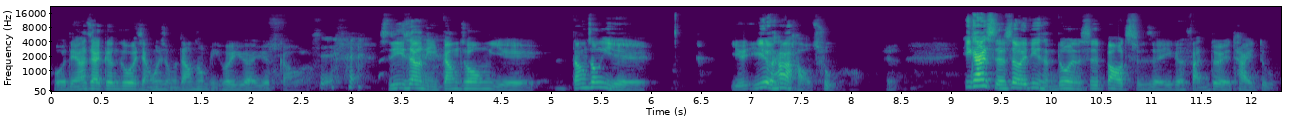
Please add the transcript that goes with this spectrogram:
我等一下再跟各位讲为什么当中比会越来越高了。是，实际上你当中也当中也也也有它的好处。一开始的时候，一定很多人是抱持着一个反对的态度，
